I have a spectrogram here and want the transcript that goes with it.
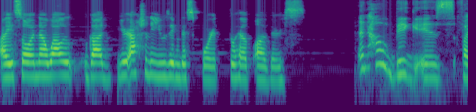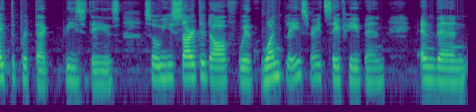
I saw na, wow, God, you're actually using this sport to help others. And how big is Fight to Protect these days? So you started off with one place, right? Safe Haven. And then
